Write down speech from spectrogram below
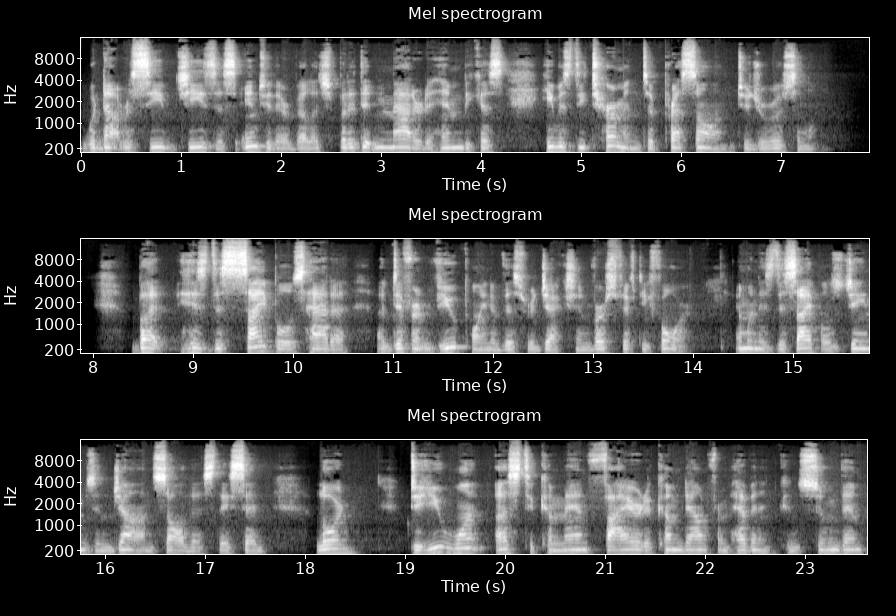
would not receive Jesus into their village, but it didn't matter to him because he was determined to press on to Jerusalem. But his disciples had a, a different viewpoint of this rejection. Verse 54 and when his disciples, James and John, saw this, they said, Lord, do you want us to command fire to come down from heaven and consume them,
